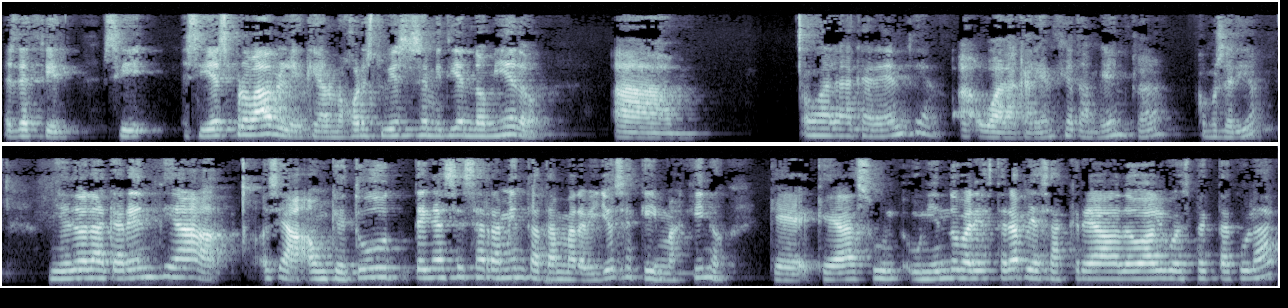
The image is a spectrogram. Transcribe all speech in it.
Es decir, si, si es probable que a lo mejor estuvieses emitiendo miedo a... O a la carencia. o a la carencia también, claro. ¿Cómo sería? Miedo a la carencia, o sea, aunque tú tengas esa herramienta tan maravillosa que imagino que, que has uniendo varias terapias has creado algo espectacular,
